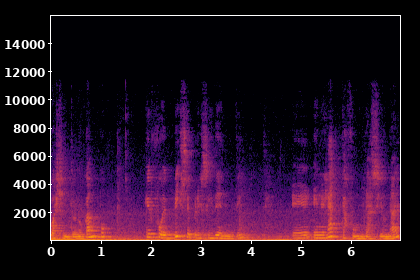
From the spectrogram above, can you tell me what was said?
Washington Ocampo, que fue vicepresidente en el acta fundacional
